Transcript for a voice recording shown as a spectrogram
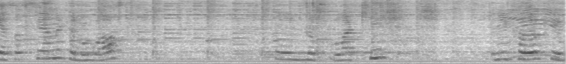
Aqui essa cena que eu não gosto. Eu vou pular aqui. Ele o quê?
